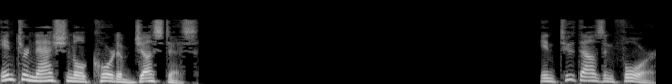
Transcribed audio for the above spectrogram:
International Court of Justice In 2004,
